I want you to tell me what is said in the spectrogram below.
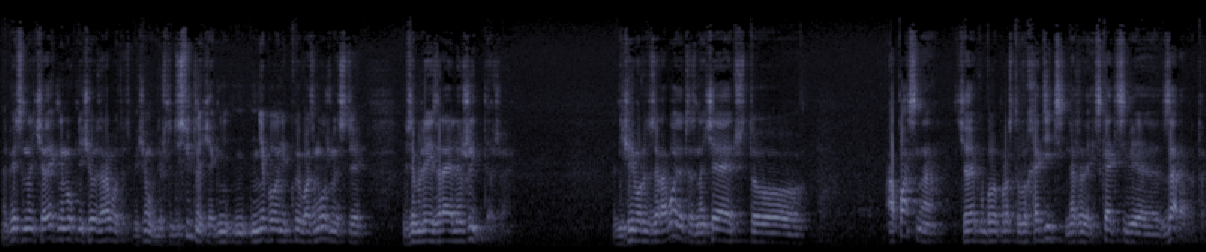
написано, человек не мог ничего заработать. Почему? Потому что действительно человек не, не было никакой возможности в земле Израиля жить даже. Ничего не может заработать означает, что опасно человеку было просто выходить, надо искать себе заработок.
